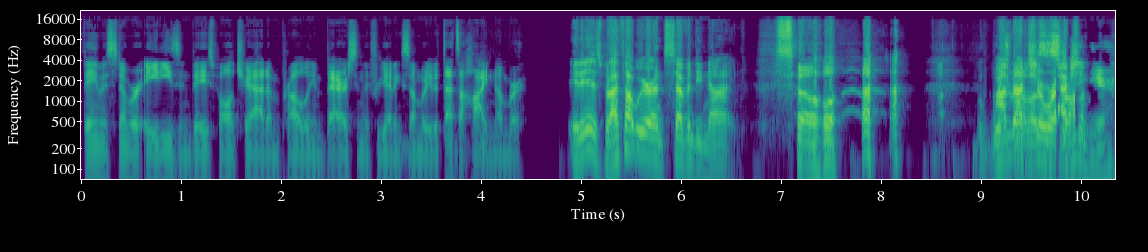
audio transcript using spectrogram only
famous number 80s in baseball chat. I'm probably embarrassingly forgetting somebody, but that's a high number. It is, but I thought we were on 79. So I'm not sure we're actually here.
